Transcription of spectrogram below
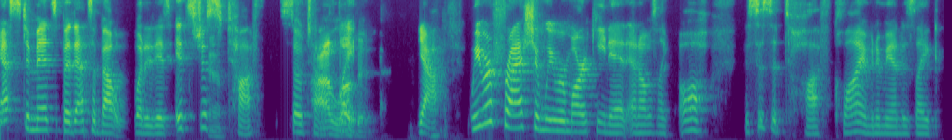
Estimates, but that's about what it is. It's just yeah. tough, so tough. I love like, it. Yeah, we were fresh and we were marking it, and I was like, oh, this is a tough climb. And Amanda's like,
